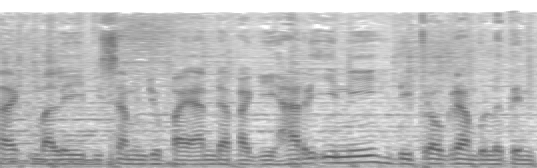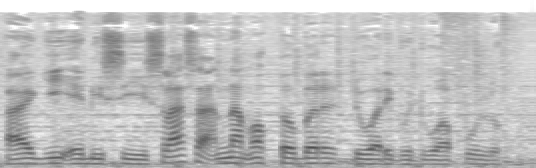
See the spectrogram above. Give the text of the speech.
saya kembali bisa menjumpai Anda pagi hari ini di program Buletin Pagi edisi Selasa 6 Oktober 2020.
